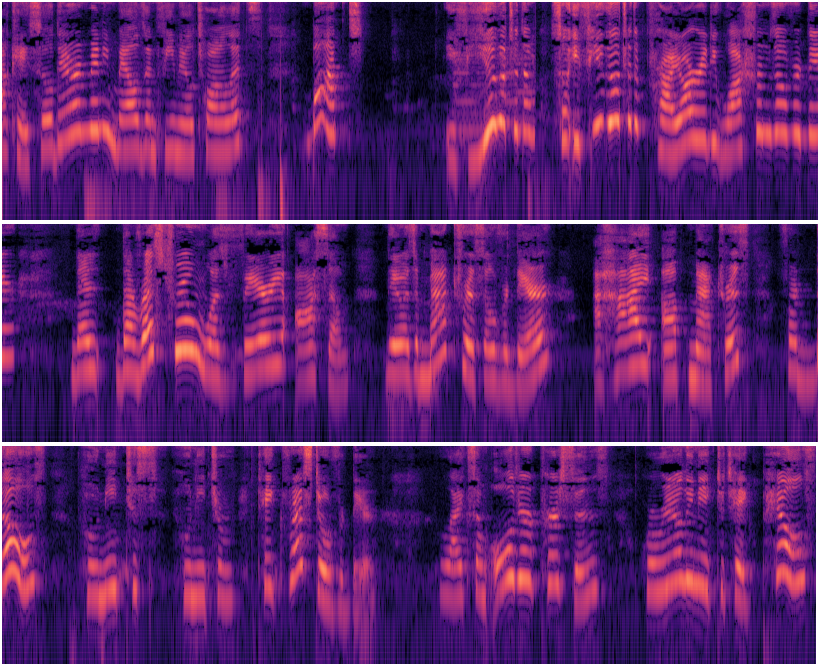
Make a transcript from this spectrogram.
okay so there are many males and female toilets but if you go to the so if you go to the priority washrooms over there the, the restroom was very awesome there was a mattress over there, a high up mattress for those who need to who need to take rest over there. Like some older persons who really need to take pills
